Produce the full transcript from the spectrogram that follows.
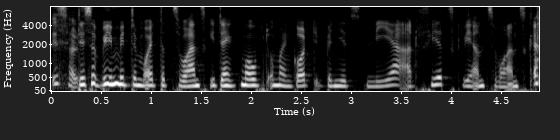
Ist halt Deshalb bin ich mit dem Alter 20, ich denke mir oft, oh mein Gott, ich bin jetzt näher an 40 wie an 20.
